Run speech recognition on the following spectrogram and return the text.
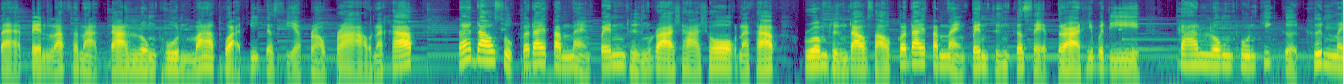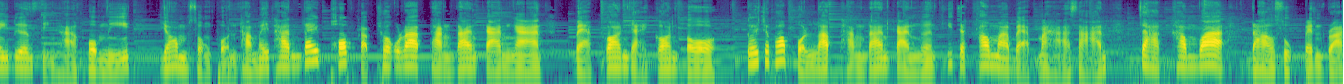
แต่เป็นลักษณะการลงทุนมากกว่าที่จะเสียเปล่าๆนะครับ และดาวศุกร์ก็ได้ตำแหน่งเป็นถึงราชาโชคนะครับรวมถึงดาวเสาร์ก็ได้ตำแหน่งเป็นถึงเกษตราธิบดี การลงทุนที่เกิดขึ้นในเดือนสิงหาคมนี้ ย่อมส่งผลทำให้ท่านได้พบกับโชคลาภทางด้านการงาน แบบก้อนใหญ่ก้อนโต โดยเฉพาะผลลัพธ์ทางด้านการเงินที่จะเข้ามาแบบมหาศาลจากคำว่าดาวศุกร์เป็นรา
